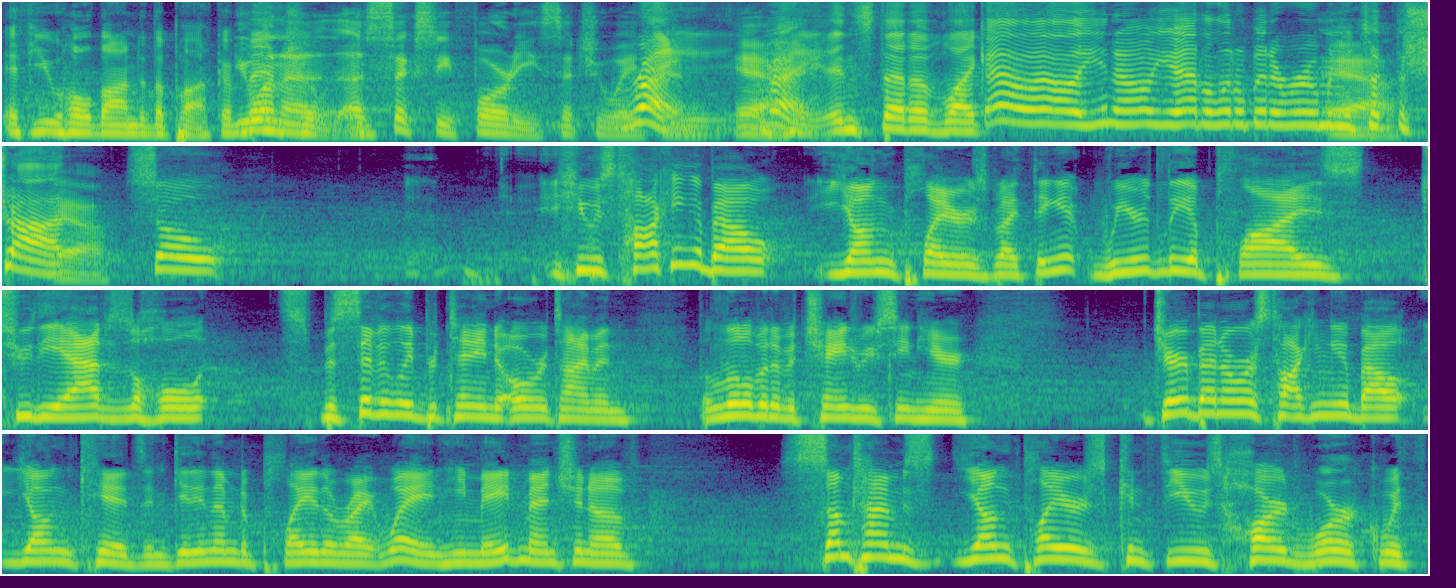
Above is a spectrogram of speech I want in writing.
if you hold on to the puck. You want eventually. a, a 60-40 situation. Right, Yeah. right. Instead of like, oh well, you know, you had a little bit of room and Yeah. you took the shot. Yeah. So he was talking about young players, but I think it weirdly applies to the Avs as a whole, specifically pertaining to overtime and the little bit of a change we've seen here. Jared Bednar was talking about young kids and getting them to play the right way, and he made mention of sometimes young players confuse hard work with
